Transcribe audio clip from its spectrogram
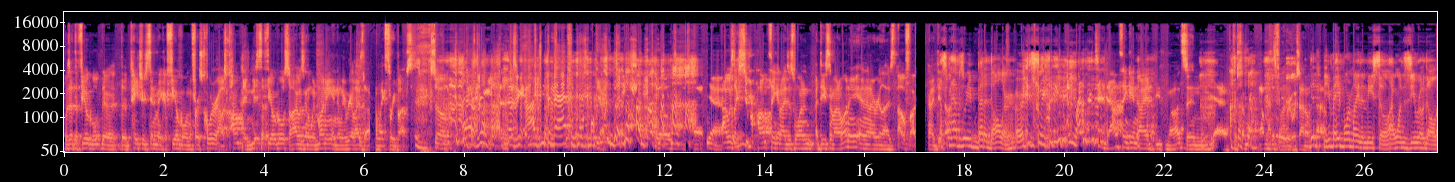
was that the field goal, the the Patriots didn't make a field goal in the first quarter. I was pumped; they missed the field goal, so I was going to win money, and then we realized that I won like three bucks. So That was me. That was me. I did the math. yeah. So, uh, yeah, I was like super pumped, thinking I just won a decent amount of money, and then I realized, oh fuck, I did That's not. what happens when you bet a dollar. All right. So I put ten down, thinking I had decent odds, and yeah, for some reason that was the favorite, which I don't. I don't- you made more money than me still. I won zero dollars.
